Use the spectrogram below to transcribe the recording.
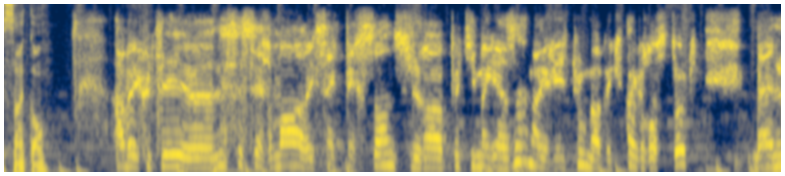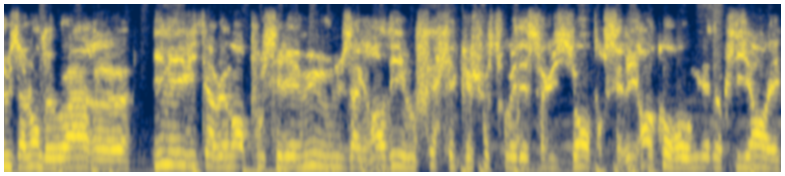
5 euh, ans? Ah bah écoutez, euh, nécessairement avec cinq personnes sur un petit magasin, malgré tout, mais avec un gros stock, ben nous allons devoir euh, inévitablement pousser les murs, nous agrandir ou faire quelque chose, trouver des solutions pour servir encore au mieux nos clients et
